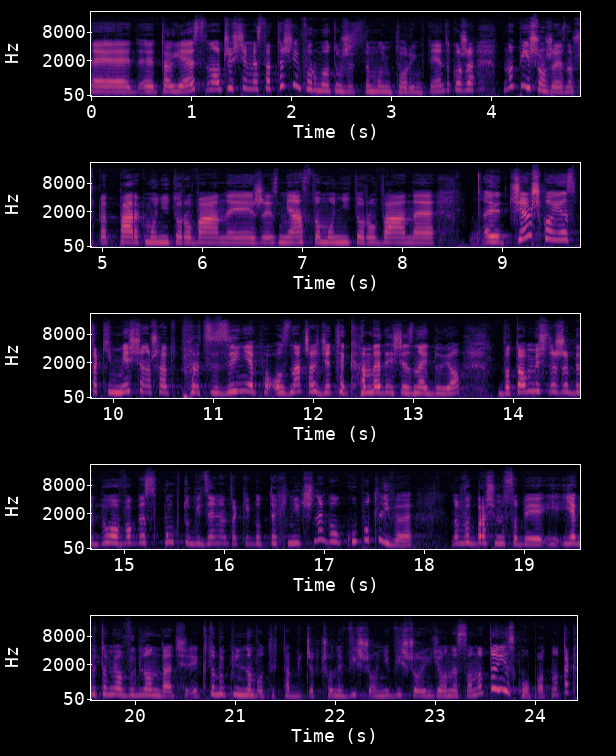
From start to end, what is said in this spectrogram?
e, e, to jest. No oczywiście miasta też informują o tym, że jest ten monitoring, nie? Tylko, że no piszą, że jest na przykład park monitorowany, że jest miasto monitorowane. E, Ciężko jest w takim mieście na przykład precyzyjnie pooznaczać, gdzie te kamery się znajdują, bo to myślę, że by było w ogóle z punktu widzenia takiego technicznego kłopotliwe. No wyobraźmy sobie, jakby to miało wyglądać, kto by pilnował tych tabliczek, czy one wiszą, nie wiszą i gdzie one są, no to jest kłopot, no tak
